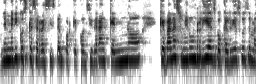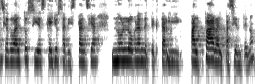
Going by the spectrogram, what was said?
de médicos que se resisten porque consideran que no, que van a asumir un riesgo, que el riesgo es demasiado alto si es que ellos a distancia no logran detectar y palpar al paciente, ¿no?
